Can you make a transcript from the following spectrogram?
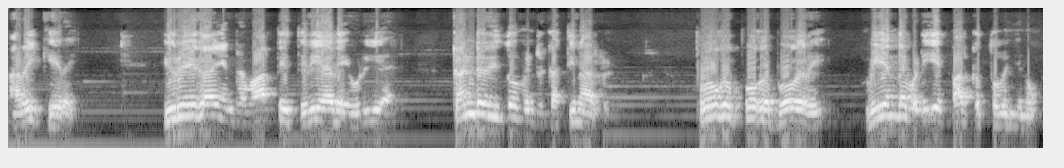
அரைக்கீரை. யுரேகா என்ற வார்த்தை தெரியாதே ஒழிய கண்டறிந்தோம் என்று கத்தினார்கள். போக போக போகரை வியந்தபடியே பார்க்க துவங்கினோம்.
